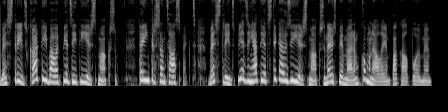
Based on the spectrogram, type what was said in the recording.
bez strīdus kārtībā var piedzīt īres maksu. Te interesants aspekts. Bez strīdus piedziņa attiecas tikai uz īres maksu, nevis, piemēram, komunālajiem pakalpojumiem,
